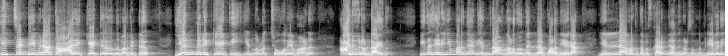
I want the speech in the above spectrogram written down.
കിച്ചൺ ടീമിനകത്ത് ആരെ കേറ്റരുതെന്ന് പറഞ്ഞിട്ട് എന്തിന് കയറ്റി എന്നുള്ള ചോദ്യമാണ് അനുവിനുണ്ടായത്. ഇത് ശരിക്കും പറഞ്ഞാൽ എന്താണ് നടന്നതെന്നെല്ലാം പറഞ്ഞു തരാം. എല്ലാവർക്കും നമസ്കാരം. ഞാൻ നിങ്ങളുടെ സ്വന്തം രേവതി.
